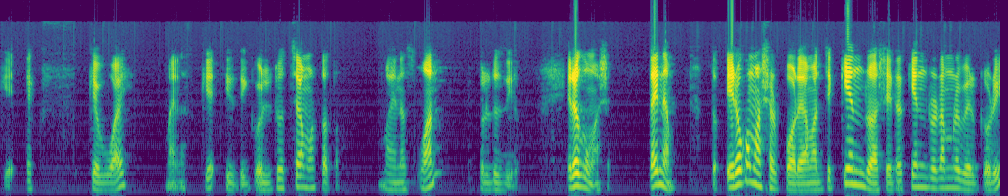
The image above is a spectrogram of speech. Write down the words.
k x k y minus k is equal to হচ্ছে আমার কত? Minus one equal to zero এরকম আসে, তাই না? তো এরকম আসার পরে আমার যে কেন্দ্র আসে, এটার কেন্দ্রটা আমরা বের করি।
